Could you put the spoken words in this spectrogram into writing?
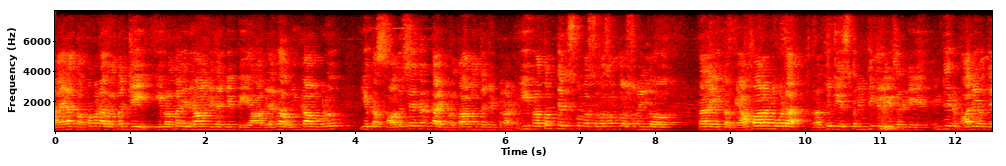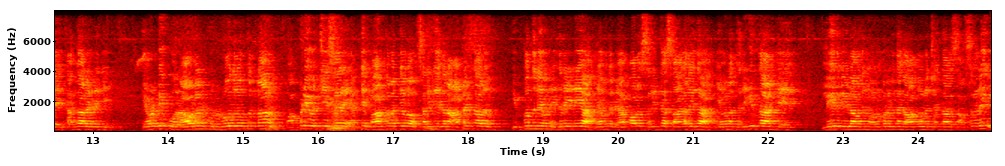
నాయన తప్పకుండా వ్రతం చేయి ఈ వ్రత విధానం ఇదని చెప్పి ఆ విధంగా ఉల్కాముడు ఈ యొక్క సాధుశేఖరికి ఆయన వ్రతాన్నంతా చెప్పినాడు ఈ వ్రతం తెలుసుకున్న శుభ సంతోషంలో తన యొక్క వ్యాపారాన్ని కూడా రద్దు చేసుకుని ఇంటికి వెళ్ళేసరికి ఇంటికి భార్య అవుతాయి కంగారు వెళ్ళింది ఏమంటే రావడానికి కొన్ని రోజులు అవుతున్నారు. అప్పుడే వచ్చేసరి. అంటే మార్గ మధ్యలో సరిగ్గా ఏదైనా ఆటంకాలు ఇబ్బందులు ఏమైనా ఎదురైనాయా? లేకపోతే వ్యాపారం సరిగ్గా సాగలేదా? ఏమైనా జరిగిందా? అంటే లేదు ఇలా ఉంది అనుకున్న విధంగా ఆందోళన చెందాల్సిన అవసరం లేదు.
